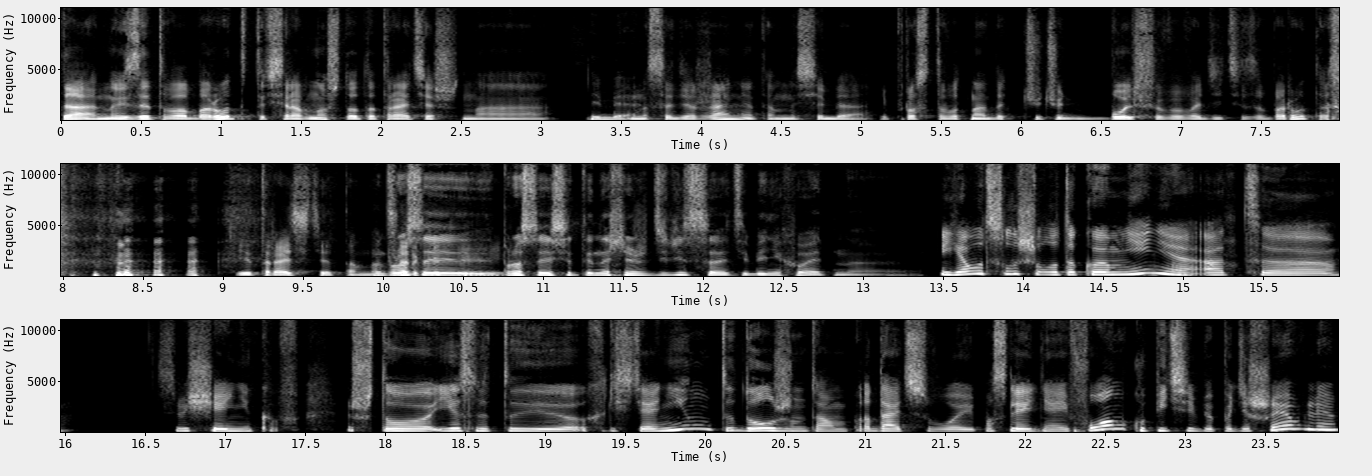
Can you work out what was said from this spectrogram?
Да, но из этого оборота ты все равно что-то тратишь на Себя. на содержание, там, на себя. И просто вот надо чуть-чуть больше выводить из оборота и тратить это там на Ну, просто, церковь. просто если ты начнешь делиться, тебе не хватит на... Я вот слышала такое мнение от э, священников, что если ты христианин, ты должен там продать свой последний iPhone, купить себе подешевле,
